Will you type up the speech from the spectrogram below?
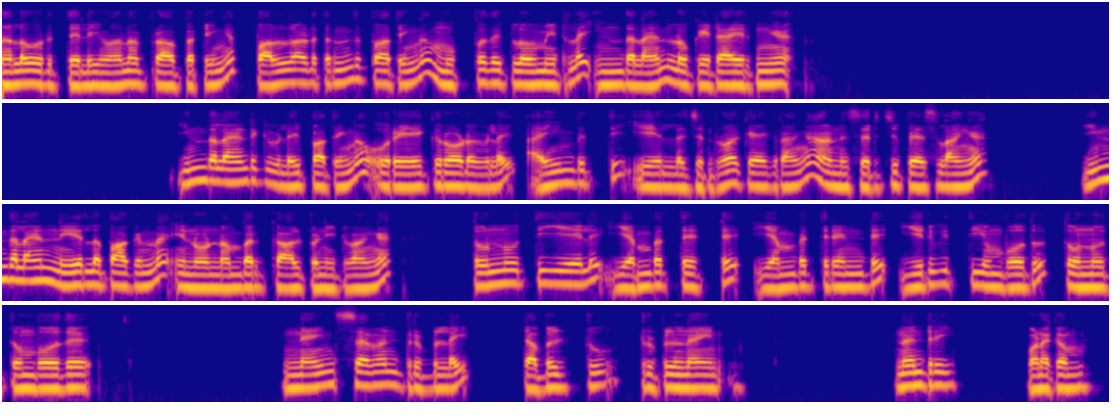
நல்ல ஒரு தெளிவான ப்ராப்பர்ட்டிங்க பல்லடத்துலேருந்து பார்த்தீங்கன்னா முப்பது கிலோமீட்டரில் இந்த லேண்ட் லொக்கேட் ஆகிருக்குங்க இந்த லேண்டுக்கு விலை பார்த்தீங்கன்னா ஒரு ஏக்கரோட விலை ஐம்பத்தி ஏழு லட்சம் ரூபா கேட்குறாங்க அனுசரித்து பேசலாங்க. இந்த லேண்ட் நேரில் பார்க்கணுன்னா என்னோட நம்பருக்கு கால் பண்ணிட்டு வாங்க. தொண்ணூற்றி ஏழு எண்பத்தெட்டு எண்பத்தி ரெண்டு இருபத்தி ஒம்பது தொண்ணூத்தொம்பது. Nine seven triple eight double two triple nine. நன்றி. வணக்கம்.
